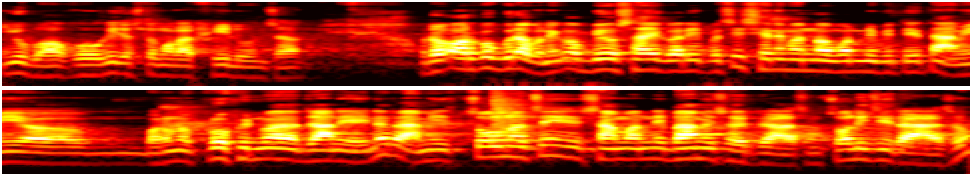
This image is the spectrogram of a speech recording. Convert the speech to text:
यो भएको हो कि जस्तो मलाई फिल हुन्छ। र अर्को कुरा भनेको व्यवसाय गरेपछि सिनेमा नबन्ने बित्तिकै त हामी भनौँ न प्रफिटमा जाने होइन र हामी चल्न चाहिँ सामान्य बामै छरिरहेछौँ चलि चाहिँ रहेछौँ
